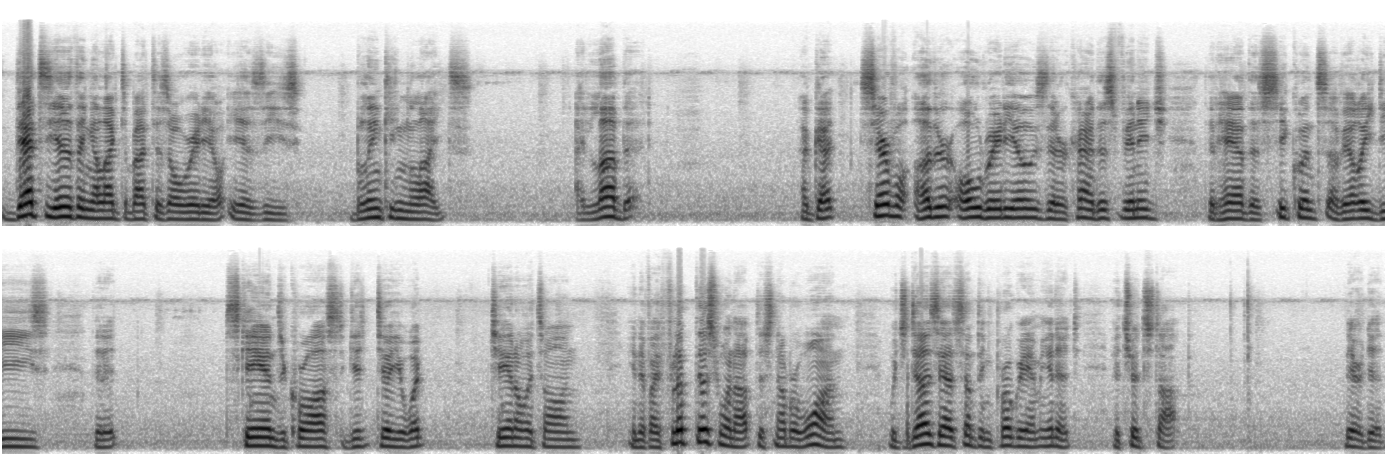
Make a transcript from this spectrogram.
That's the other thing I liked about this old radio is these blinking lights. I love that. I've got several other old radios that are kind of this vintage that have the sequence of LEDs that it scans across to get tell you what channel it's on. And if I flip this one up, this number one, which does have something programmed in it, it should stop. There it did.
